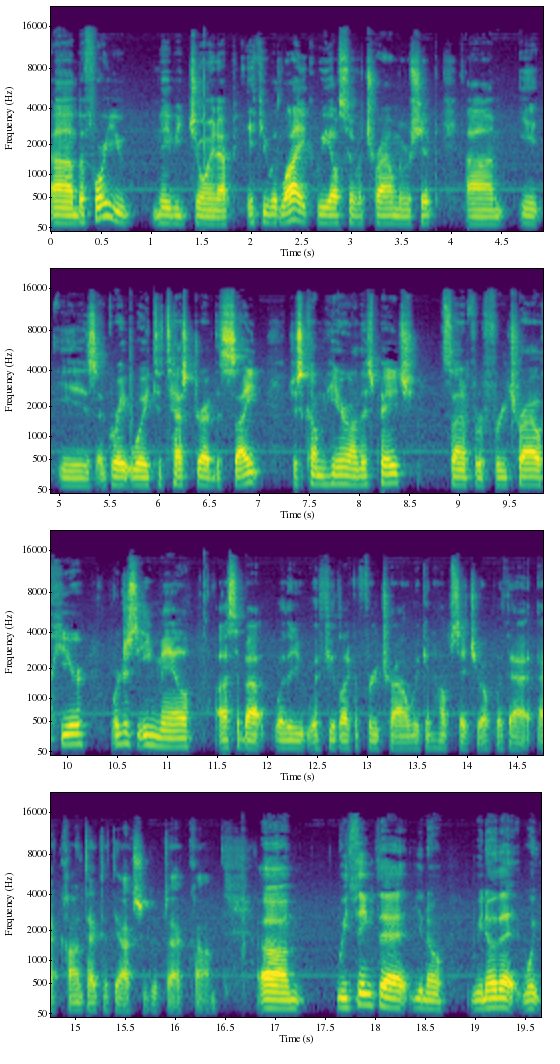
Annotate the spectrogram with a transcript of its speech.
uh, before you maybe join up if you would like we also have a trial membership. Um, it is a great way to test drive the site. Just come here on this page sign up for a free trial here, or just email us about whether you, if you'd like a free trial. We can help set you up with that at contact at theoxengroup.com. Um, we think that you know we know that we,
